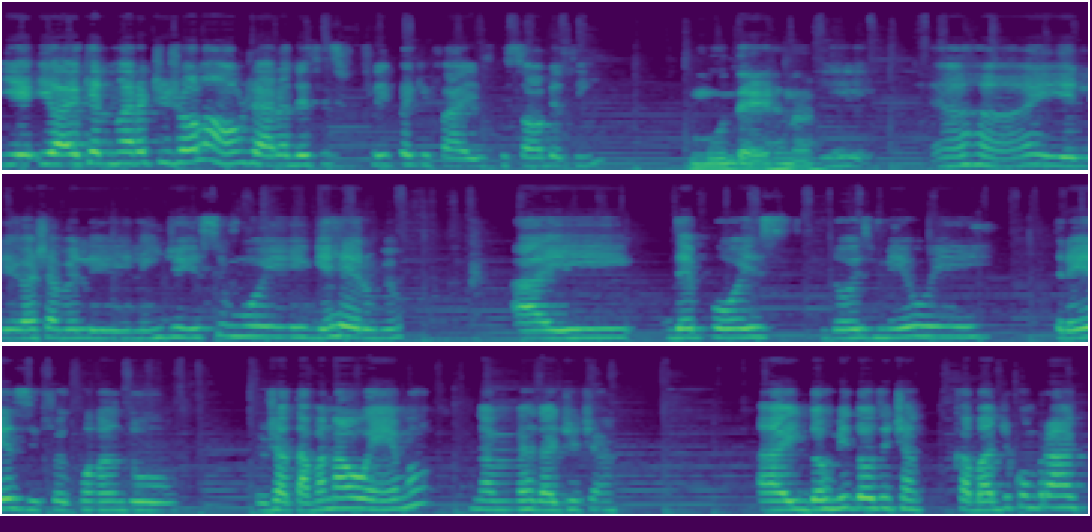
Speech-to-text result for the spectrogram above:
E, e olha que ele não era tijolão, já era desses flipper que faz, que sobe assim. Moderna. E, Aham, e ele, eu achava ele lindíssimo e guerreiro, viu? Aí depois, 2013, foi quando eu já tava na UEMA, na verdade eu tinha. Aí em 2012 eu tinha acabado de comprar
